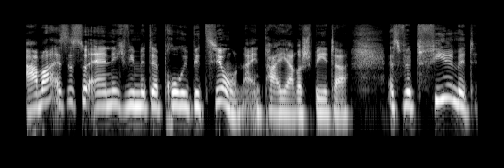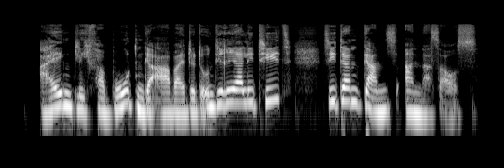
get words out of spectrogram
Aber es ist so ähnlich wie mit der Prohibition ein paar Jahre später. Es wird viel mit eigentlich verboten gearbeitet und die Realität sieht dann ganz anders aus.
